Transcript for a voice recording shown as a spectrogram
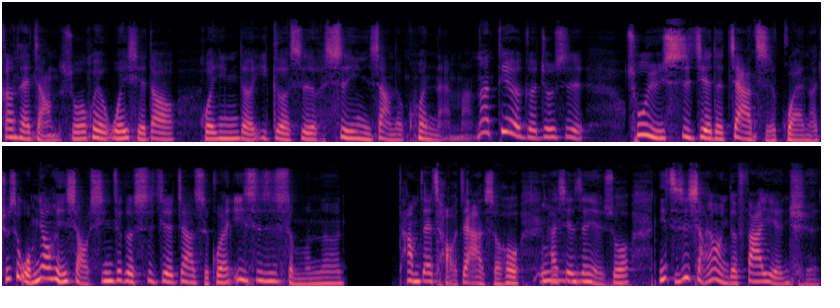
刚才讲说会威胁到婚姻的一个是适应上的困难嘛，那第二个就是。出于世界的价值观啊，就是我们要很小心这个世界价值观。意思是什么呢？他们在吵架的时候，他先生也说：“嗯、你只是想要你的发言权。”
